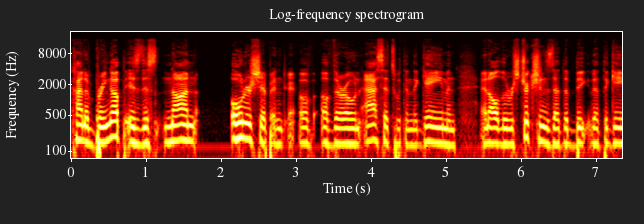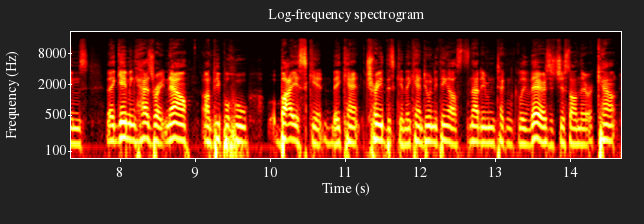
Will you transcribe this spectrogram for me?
kind of bring up is this non ownership and of, of their own assets within the game and, and all the restrictions that the big that the games that gaming has right now on people who buy a skin. They can't trade the skin. They can't do anything else. It's not even technically theirs. It's just on their account.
